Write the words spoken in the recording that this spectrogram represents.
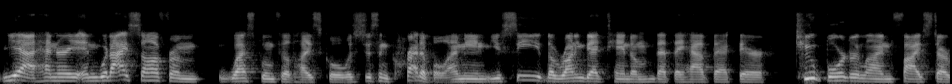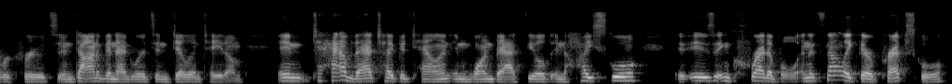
Yeah, Henry, and what I saw from West Bloomfield High School was just incredible. I mean, you see the running back tandem that they have back there, two borderline five star recruits, and Donovan Edwards and Dylan Tatum. And to have that type of talent in one backfield in high school is incredible. And it's not like they're a prep school.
